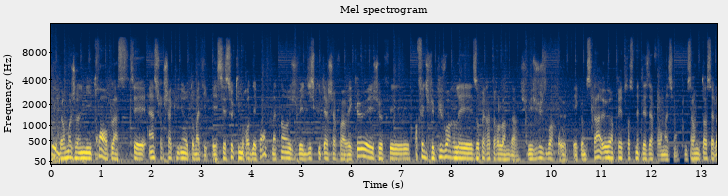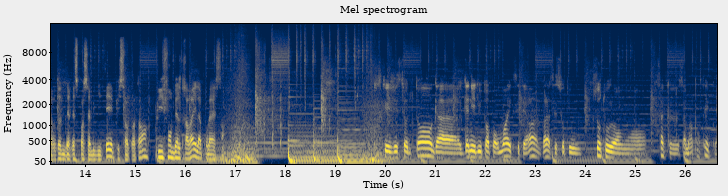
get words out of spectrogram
Oui, ben moi j'en ai mis trois en place. C'est un sur chaque ligne automatique. Et c'est ceux qui me rendent les comptes. Maintenant, je vais discuter à chaque fois avec eux et je fais. En fait, je vais plus voir les opérateurs lambda. Je vais juste voir eux. Et comme ça, eux après transmettent les informations. Comme ça, en même temps, ça leur donne des responsabilités et puis ils sont contents. Puis ils font bien le travail là pour l'instant. Gestion du temps, ga- gagner du temps pour moi, etc. Voilà, c'est surtout, surtout en, ça que ça m'a apporté, quoi.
